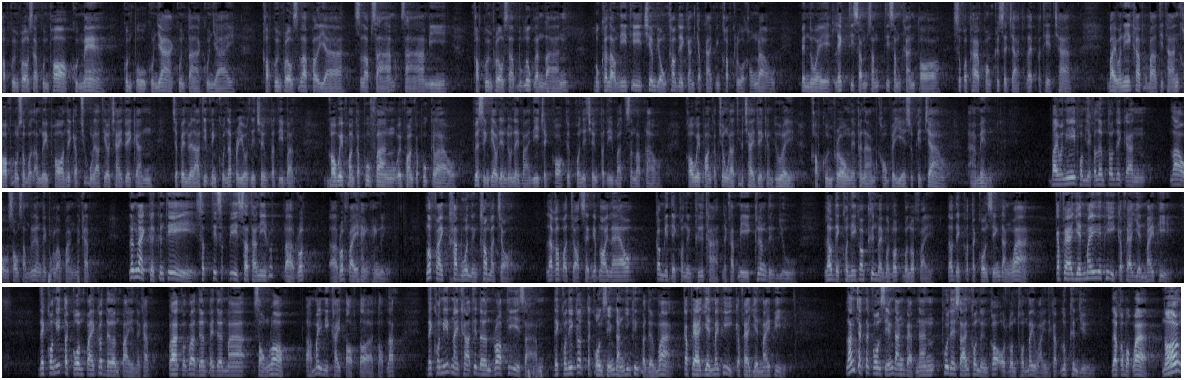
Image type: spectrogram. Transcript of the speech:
ขอบคุณพระองค์สำหรับคุณพ่อ คุณแม่ คุณปู่ คุณย่า คุณตา คุณยาย ขอบคุณพระองค์สำหรับภรรยาสำหรับสาสามี ขอบคุณพระองค์สำหรับลูกๆหลานๆ บุคคลเหล่านี้ที่เชื่อมโยงเข้าด้วยกันกับกลายเป็นครอบครัวของเรา เป็นหน่วยเล็กที่สำที่สำคัญต่อสุขภาพของคริสตจักรและประเทศชาติ บ่ายวันนี้ข้าพระบาททิฐานขอพระองค์สมบทอำนวยพรให้กับช่วงเวลาที่เราใช้ด้วยกัน จะเป็นเวลาที่เป็นคุณประโยชน์ในเชิงปฏิบัติ ขออวยพรกับผู้ฟังอวยพรกับผู้กล่าว เพื่อสิ่งที่เราเรียนรู้ในบ่ายนี้จะก่อเกิดผลในเชิงปฏิบัติสำหรับเรา ขออวยพรกับช่วงเวลาที่เราใช้ด้วยกันด้วย ขอบคุณพระองค์ในพระนามของพระเยซูคริสต์เจ้า อาเมนบ่ายวันนี้ผมอยากจะเริ่มต้นด้วยการเล่าสองสาเรื่องให้พวกเราฟังนะครับ เรื่องแรกเกิดขึ้นที่ที่ที่สถานีรถรถรถไฟแห่งแห่งหนึ่ง รถไฟขบวนหนึ่งเข้ามาจอด แล้วก็พอจอดเสร็จเรียบร้อยแล้ว ก็มีเด็กคนหนึ่งถือถาดนะครับมีเครื่องดื่มอยู่ แล้วเด็กคนนี้ก็ขึ้นไปบนรถบนรถไฟ แล้วเด็กก็ตะโกนเสียงดังว่า กาแฟเย็นไหมพี่ กาแฟเย็นไหมพี่เด็กคนนี้ตะโกนไปก็เดินไปนะครับ ปรากฏว่าเดินไปเดินมาสองรอบอไม่มีใครตอบต่อตอบรับ เด็กคนนี้ในขณะที่เดินรอบที่สามเด็กคนนี้ก็ตะโกนเสียงดังยิ่งขึ้นกว่าเดิมว่า กาแฟเย็นไหมพี่ กาแฟเย็นไหมพี่ หลังจากตะโกนเสียงดังแบบนั้น ผู้โดยสารคนหนึ่งก็อดรนทนไม่ไหวนะครับลุกขึ้นยืน แล้วก็บอกว่า น้อง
